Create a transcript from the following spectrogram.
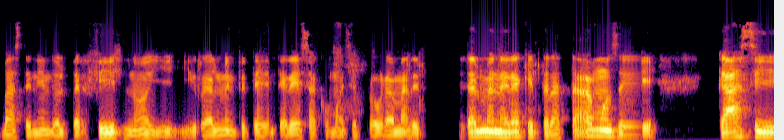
vas teniendo el perfil, ¿no? Y, realmente te interesa como ese programa, de, tal manera que tratamos de casi,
